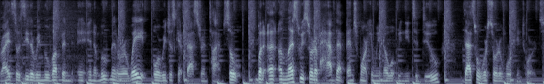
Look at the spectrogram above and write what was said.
right? So it's either we move up in in a movement or a weight, or we just get faster in time. So, but uh, unless we sort of have that benchmark and we know what we need to do, that's what we're sort of working towards,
